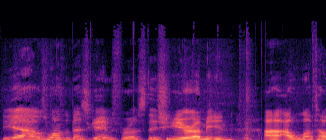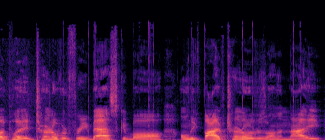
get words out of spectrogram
Yeah, it was one of the best games for us this year. I mean, I, I loved how we played turnover free basketball, only five turnovers on the night.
